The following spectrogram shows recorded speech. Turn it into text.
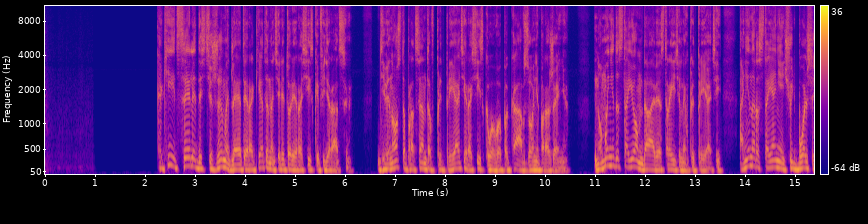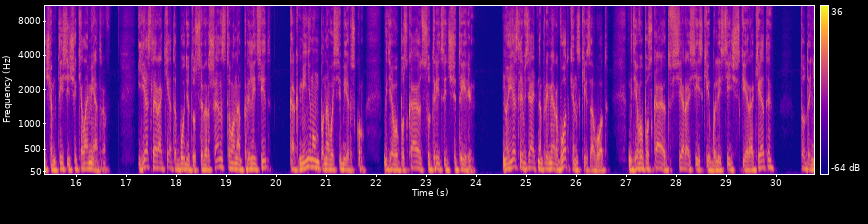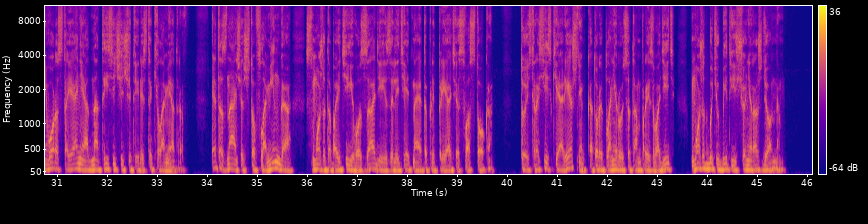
Какие цели достижимы для этой ракеты на территории Российской Федерации? 90% предприятий российского ВПК в зоне поражения. Но мы не достаем до авиастроительных предприятий. Они на расстоянии чуть больше, чем тысячи километров. Если ракета будет усовершенствована, прилетит как минимум по Новосибирску, где выпускают Су-34. Но если взять, например, Воткинский завод, где выпускают все российские баллистические ракеты, то до него расстояние 1400 километров. Это значит, что «Фламинго» сможет обойти его сзади и залететь на это предприятие с востока. То есть российский орешник, который планируется там производить, может быть убит еще нерожденным.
